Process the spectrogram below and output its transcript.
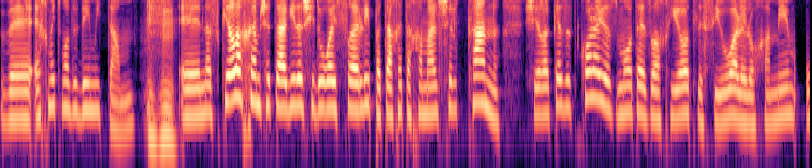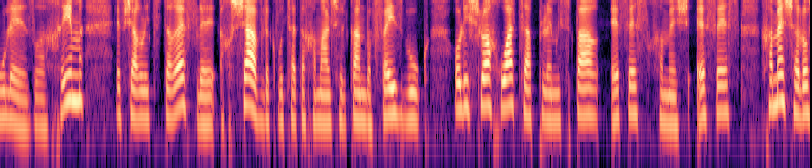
ואיך מתמודדים איתם. Mm-hmm. נזכיר לכם שתאגיד השידור הישראלי פתח את החמ"ל של כאן, שירכז את כל היוזמות האזרחיות לסיוע ללוחמים ולאזרחים. אפשר להצטרף עכשיו לקבוצת החמ"ל של כאן בפייסבוק, או לשלוח וואטסאפ למספר 050 533-3173.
